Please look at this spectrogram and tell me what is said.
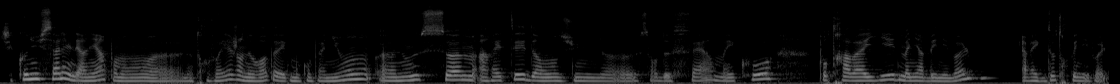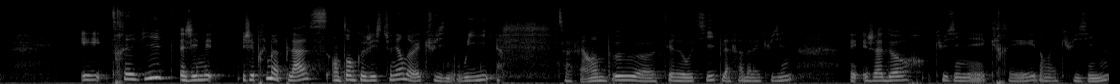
J'ai connu ça l'année dernière pendant euh, notre voyage en Europe avec mon compagnon. nous sommes arrêtés dans une sorte de ferme éco pour travailler de manière bénévole avec d'autres bénévoles. Et très vite, j'ai pris ma place en tant que gestionnaire de la cuisine. Oui, ça fait un peu stéréotype, la femme à la cuisine. J'adore cuisiner, créer dans la cuisine.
